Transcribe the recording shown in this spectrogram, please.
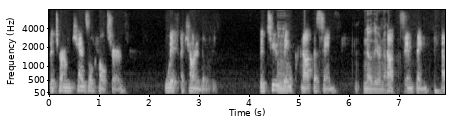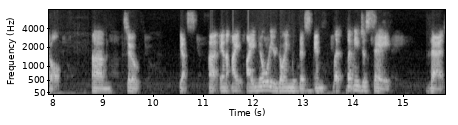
the term cancel culture with accountability. The two mm. things are not the same. No, they are not. Not the same thing at all. Um, so, yes, uh, and I I know where you're going with this, and let let me just say that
